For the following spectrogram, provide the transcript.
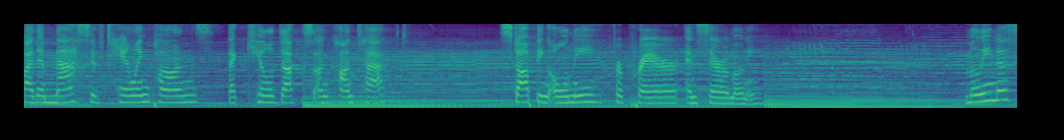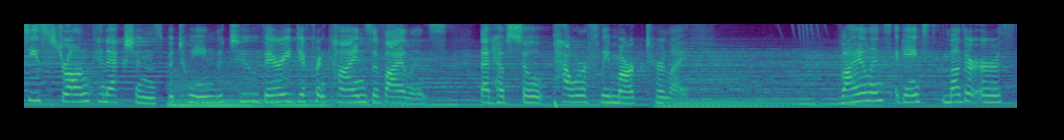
by the massive tailing ponds that kill ducks on contact, stopping only for prayer and ceremony. Melina sees strong connections between the two very different kinds of violence that have so powerfully marked her life. Violence against Mother Earth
